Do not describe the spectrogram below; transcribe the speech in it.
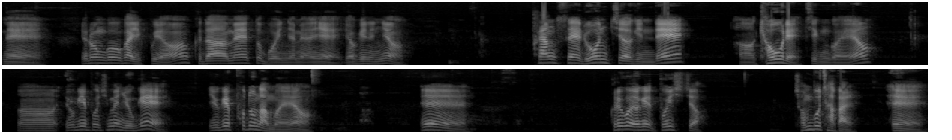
네, 이런 거가 있고요. 그 다음에 또 뭐 있냐면 예, 여기는요 프랑스의 론 지역인데 어, 겨울에 찍은 거예요. 어, 여기 보시면 요게 요게 포도나무예요. 예. 그리고 여기 보이시죠? 전부 자갈. 예.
